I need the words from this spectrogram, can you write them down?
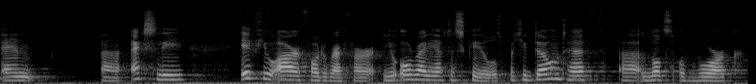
And uh, actually, if you are a photographer, you already have the skills, but you don't have uh, lots of work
